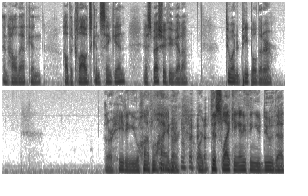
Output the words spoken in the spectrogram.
and how that can how the clouds can sink in, and especially if you've got a 200 people that are that are hating you online or or disliking anything you do that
